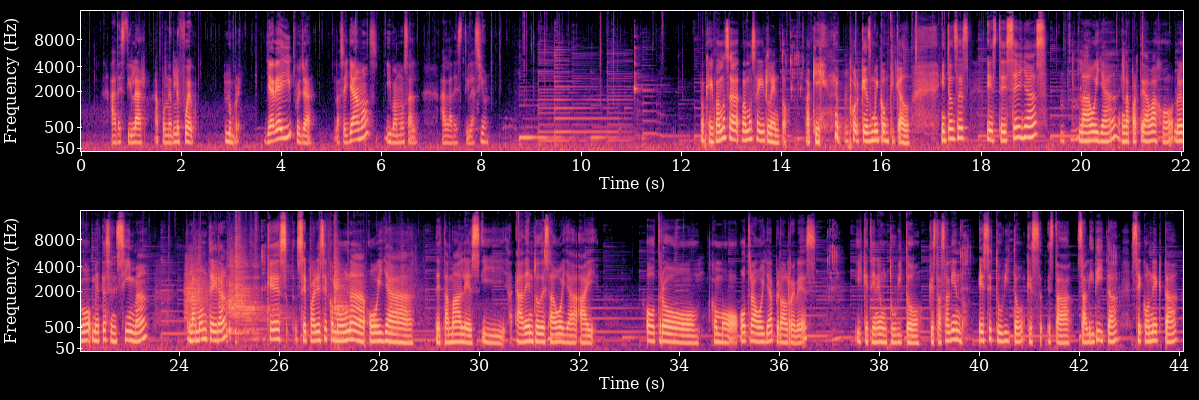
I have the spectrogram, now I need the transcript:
a destilar, a ponerle fuego, lumbre. Ya de ahí, pues ya la sellamos y vamos al, a la destilación. Ok, vamos a, vamos a ir lento aquí, porque es muy complicado. Entonces, este, sellas la olla en la parte de abajo, luego metes encima la montera, que es, se parece como una olla de tamales y adentro de esa olla hay otro, como otra olla, pero al revés, y que tiene un tubito que está saliendo. Ese tubito que está salidita se conecta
